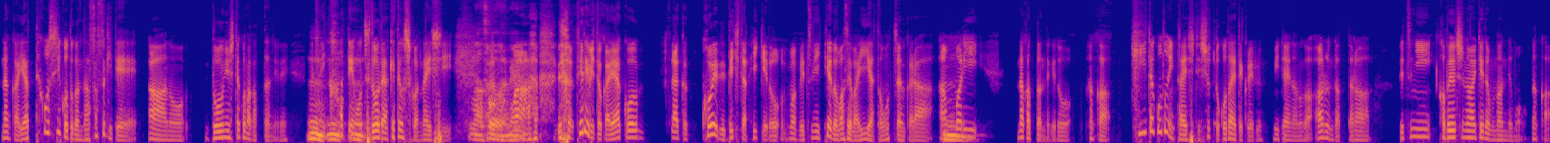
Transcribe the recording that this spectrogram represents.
なんかやってほしいことがなさすぎて、あの、導入してこなかったんでね。別にカーテンを自動で開けてほしくはないし、まあそうだね。まあ、テレビとかエアコン、なんか声でできたらいいけど、まあ別に手伸ばせばいいやと思っちゃうから、あんまりなかったんだけど、なんか聞いたことに対してシュッと答えてくれるみたいなのがあるんだったら、別に壁打ちの相手でも何でも、なんか、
